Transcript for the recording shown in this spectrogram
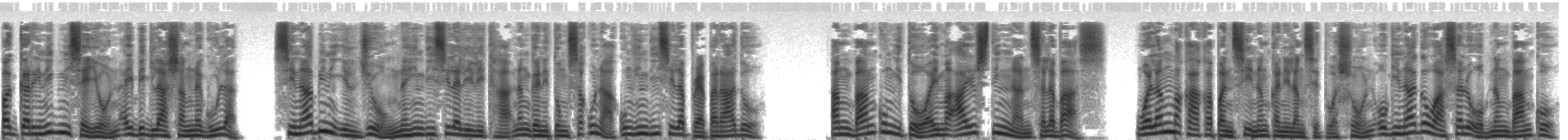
Pagkarinig ni Seyon ay bigla siyang nagulat. Sinabi ni Iljung na hindi sila lilikha ng ganitong sakuna kung hindi sila preparado. Ang bangkong ito ay maayos tingnan sa labas. Walang makakapansin ng kanilang sitwasyon o ginagawa sa loob ng bangko.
